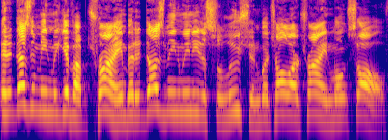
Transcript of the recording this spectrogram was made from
and it doesn't mean we give up trying, but it does mean we need a solution which all our trying won't solve.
